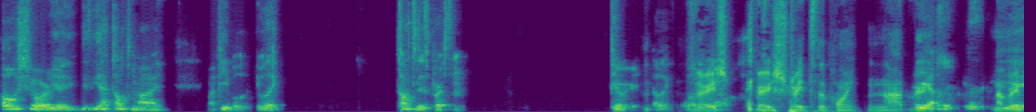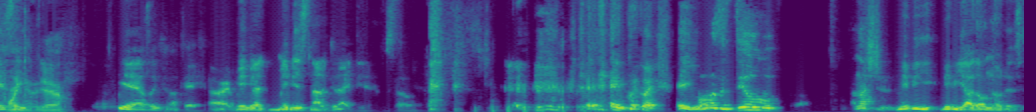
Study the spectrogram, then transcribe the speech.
oh sure, yeah, yeah, talk to my my people. It was like, talk to this person. Period. Like, well, very very straight to the point, not very yeah, like, uh, not yeah, very poignant. Like, yeah. Yeah, I was like, okay, all right, maybe I, maybe it's not a good idea. So, hey, quick question. Hey, what was the deal? I'm not sure. Maybe maybe y'all don't know this,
